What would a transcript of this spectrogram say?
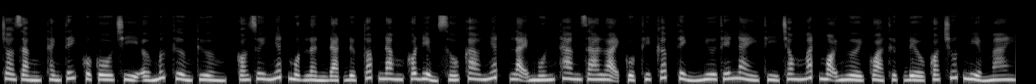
cho rằng thành tích của cô chỉ ở mức thường thường, có duy nhất một lần đạt được top 5 có điểm số cao nhất lại muốn tham gia loại cuộc thi cấp tỉnh như thế này thì trong mắt mọi người quả thực đều có chút mỉa mai.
